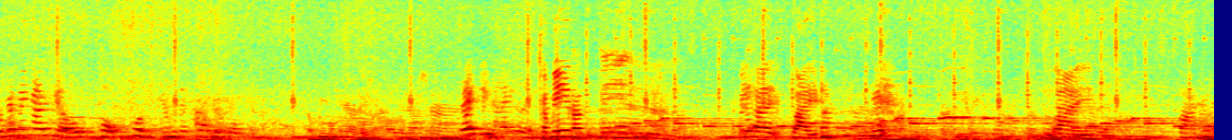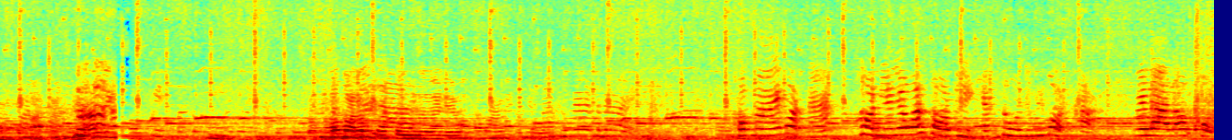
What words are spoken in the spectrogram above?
ปิดโซนได้ไม่งั้นเดี๋ยวผงฝุ่นเนี่ยมันจะเข้าไปอบได้กลิ่นอะไรเอ่ยขมิ้นขมิ้นไม่ใช่ใส่ใส่เข้ามาแล้วปิดประตูเลยเร็วเข้ามาข้างหน้าก็ได้ครบไม้หมดนะโซนนี้เรียกว่าโซนผลิตแคปซูลยังไม่หมดค่ะ เวลาเราขน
